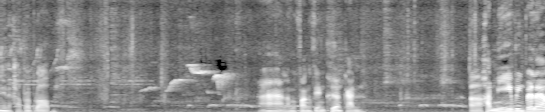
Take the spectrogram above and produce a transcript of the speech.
นี่นะครับรอบๆอ่าเรามาฟังเสียงเครื่องกันคันนี้วิ่งไปแล้ว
